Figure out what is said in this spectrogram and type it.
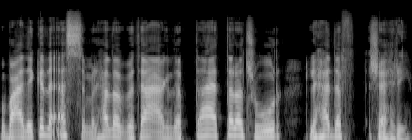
وبعد كده قسم الهدف بتاعك ده بتاع الثلاث شهور لهدف شهري.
